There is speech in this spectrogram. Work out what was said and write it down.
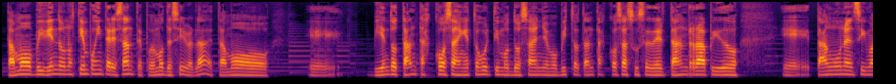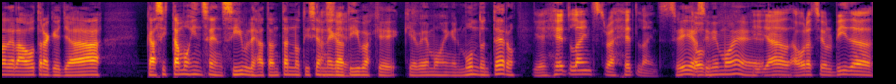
estamos viviendo unos tiempos interesantes, podemos decir, ¿verdad? Estamos eh, viendo tantas cosas en estos últimos dos años, hemos visto tantas cosas suceder tan rápido, eh, tan una encima de la otra que ya casi estamos insensibles a tantas noticias Así negativas que, que vemos en el mundo entero. Y es headlines tras headlines. Sí, Todo. así mismo es. Y ya ahora se olvida,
